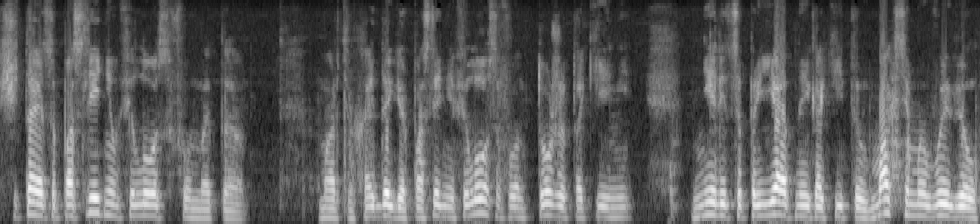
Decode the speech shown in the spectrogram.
считается последним философом, это Мартин Хайдеггер, последний философ, он тоже такие нелицеприятные какие-то максимы вывел,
